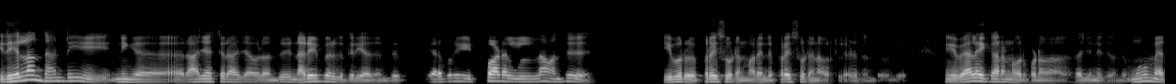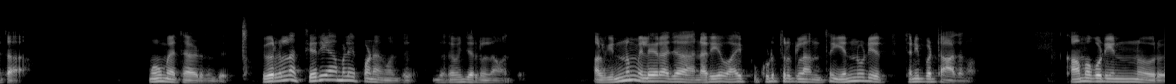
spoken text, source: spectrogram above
இதையெல்லாம் தாண்டி நீங்கள் ராஜாத்தி ராஜாவில் வந்து நிறைய பேருக்கு தெரியாது வந்து ஏறக்குறைய இட்பாடல்கள்லாம் வந்து இவர் பிரைசூடன் மறைந்த பிரைசூடன் அவர்கள் எழுதுனது வந்து. நீங்கள் வேலைக்காரன் ஒரு படம் ரஜினி வந்து மூ மேத்தா மூ மேத்தா எழுதுனது. இவர்கள்லாம் தெரியாமலே போனாங்க வந்து இந்த கவிஞர்கள்லாம் வந்து. அவளுக்கு இன்னும் இளையராஜா நிறைய வாய்ப்பு கொடுத்துருக்கலான்னு தான் என்னுடைய தனிப்பட்ட ஆதங்கம். காமகோடின்னு ஒரு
